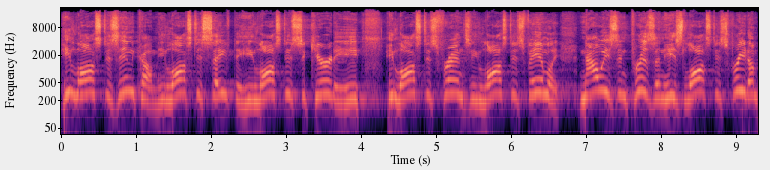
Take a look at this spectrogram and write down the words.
he lost his income. He lost his safety. He lost his security. He, he lost his friends. He lost his family. Now he's in prison. He's lost his freedom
